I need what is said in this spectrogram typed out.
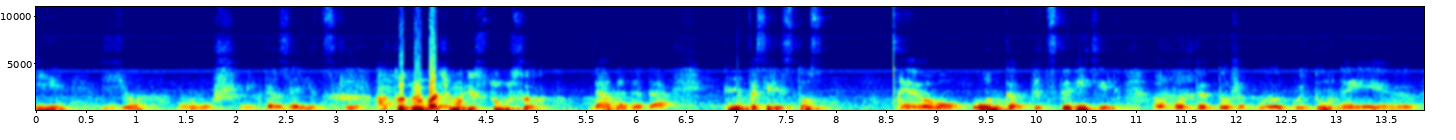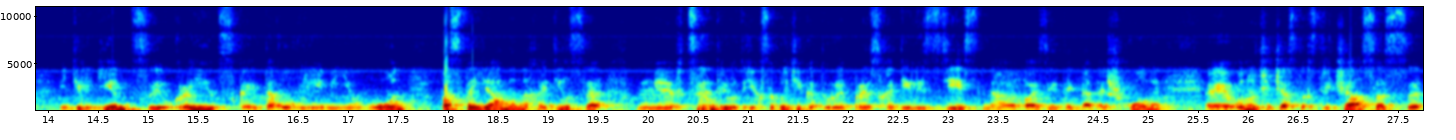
и ее муж Виктор Зарецкий. А тут ми бачимо Ісуса, Да, да, да, да. Василий Стус, э, он как представитель э, вот э, тоже культурной интеллигенции украинской того времени, он постоянно находился в центре вот этих событий, которые происходили здесь, на базе этой пятой школы. Он очень часто встречался с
